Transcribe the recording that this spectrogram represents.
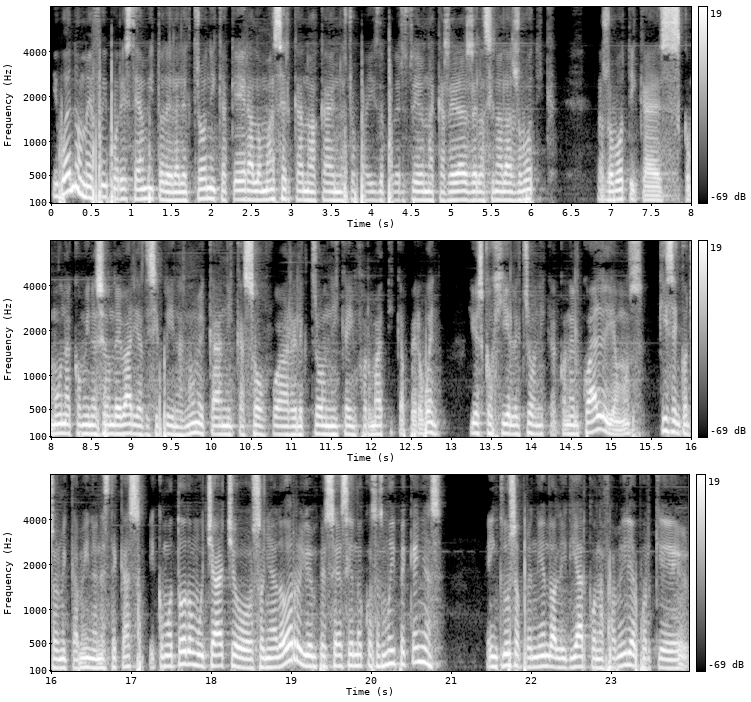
y bueno, me fui por este ámbito de la electrónica, que era lo más cercano acá en nuestro país de poder estudiar una carrera relacionada a la robótica. La robótica es como una combinación de varias disciplinas, ¿no? Mecánica, software, electrónica, informática, pero bueno, yo escogí electrónica, con el cual, digamos, quise encontrar mi camino en este caso. Y como todo muchacho soñador, yo empecé haciendo cosas muy pequeñas e incluso aprendiendo a lidiar con la familia, porque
